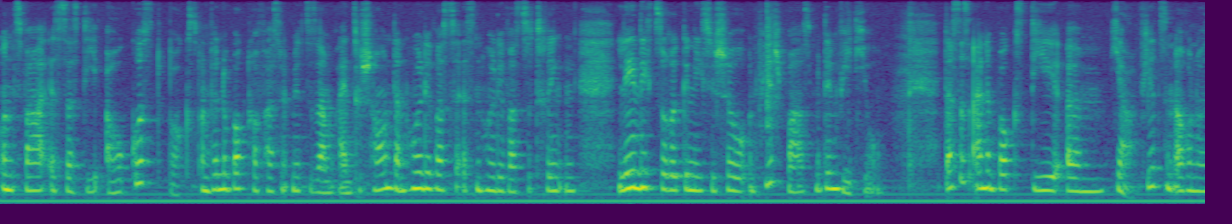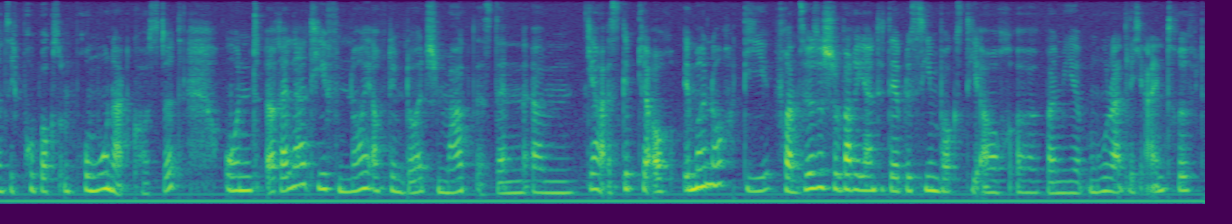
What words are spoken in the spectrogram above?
und zwar ist das die August-Box und wenn du Bock drauf hast mit mir zusammen reinzuschauen, dann hol dir was zu essen, hol dir was zu trinken, lehn dich zurück, genieß die Show und viel Spaß mit dem Video. Das ist eine Box, die ähm, ja, 14,90 Euro pro Box und pro Monat kostet und relativ neu auf dem deutschen Markt ist. Denn ähm, ja, es gibt ja auch immer noch die französische Variante der Blessim Box, die auch äh, bei mir monatlich eintrifft.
